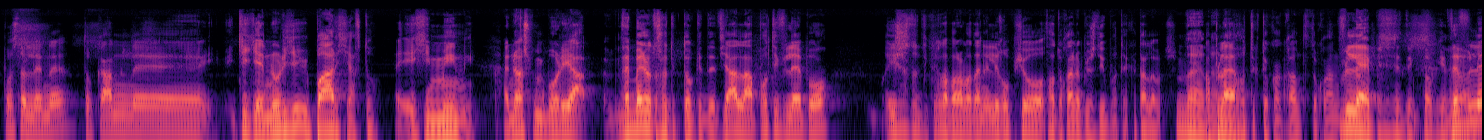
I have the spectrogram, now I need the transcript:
Πώς το λένε, το κάνουν. και καινούργοι υπάρχει αυτό. Έχει μείνει. Ενώ ας πούμε μπορεί. α- Δεν μπαίνω τόσο TikTok και τέτοια, αλλά από ό,τι βλέπω, ίσως στο TikTok τα πράγματα είναι λίγο πιο. θα το κάνει οποιοδήποτε. Κατάλαβες. Ναι, ναι. Απλά έχω TikTok account, θα το κάνω. Βλέπεις εσύ TikTok. γενικά. Δεν, βλέ,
